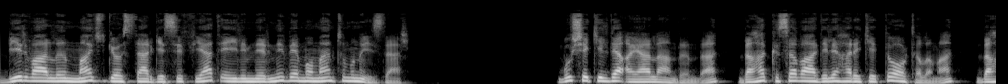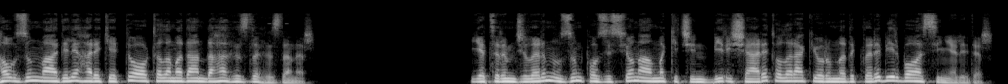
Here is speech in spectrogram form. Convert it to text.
Bir varlığın MACD göstergesi fiyat eğilimlerini ve momentumunu izler. Bu şekilde ayarlandığında, daha kısa vadeli hareketli ortalama, daha uzun vadeli hareketli ortalamadan daha hızlı hızlanır. Yatırımcıların uzun pozisyon almak için bir işaret olarak yorumladıkları bir boğa sinyalidir.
